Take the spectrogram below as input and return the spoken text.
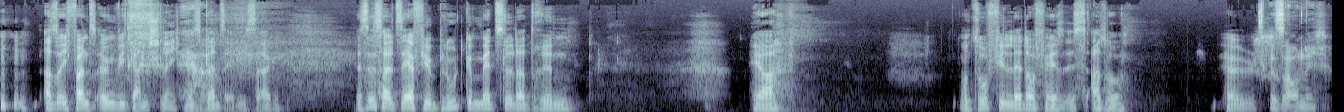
also ich fand es irgendwie ganz schlecht, muss ich ganz ehrlich sagen. Es ist halt sehr viel Blutgemetzel da drin. Ja. Und so viel Leatherface ist, also. Ist auch nicht.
